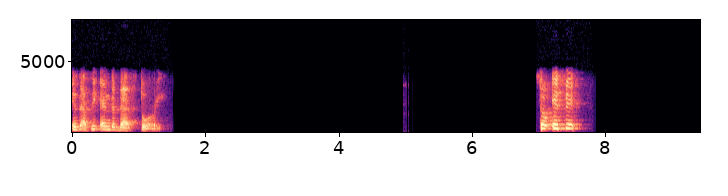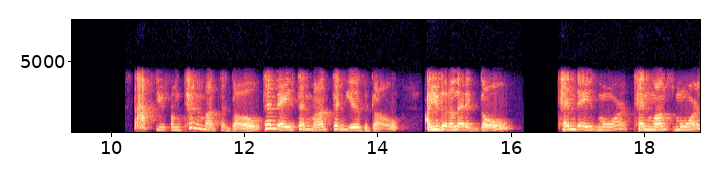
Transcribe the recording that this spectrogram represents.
is at the end of that story. So if it stops you from 10 months ago, 10 days, 10 months, 10 years ago, are you going to let it go 10 days more, 10 months more,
